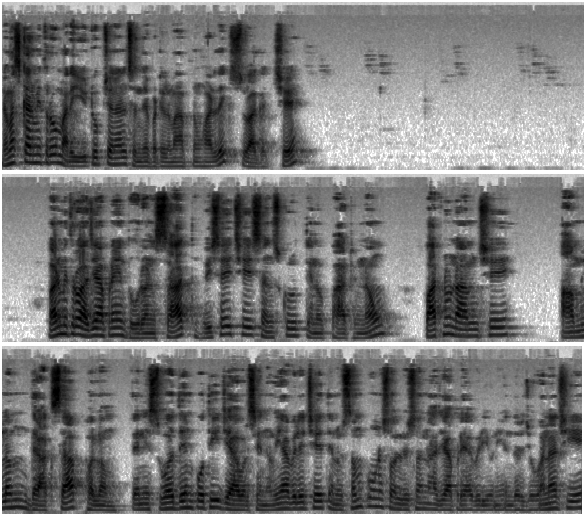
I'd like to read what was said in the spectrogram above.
નમસ્કાર મિત્રો, મારી યુટ્યુબ ચેનલ સંજય પટેલમાં આપનું હાર્દિક સ્વાગત છે. બાળ મિત્રો, આજે આપણે ધોરણ સાત વિષય છે સંસ્કૃત, તેનો પાઠ નવ. પાઠનું નામ છે આમલમ દ્રાક્ષા ફલમ તેની સ્વધ્યન પોથી જે આ વર્ષે નવી આવેલી છે, તેનું સંપૂર્ણ સોલ્યુશન આજે આપણે આ વિડીયોની અંદર જોવાના છીએ.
